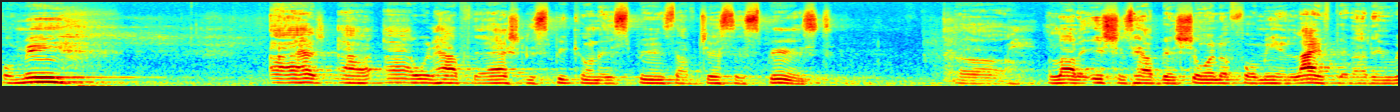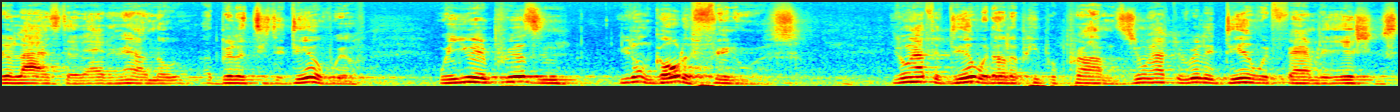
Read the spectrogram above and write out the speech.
For me, I, had- I, I would have to actually speak on the experience I've just experienced. Uh, a lot of issues have been showing up for me in life that I didn't realize that I didn't have no ability to deal with. When you're in prison, you don't go to funerals. You don't have to deal with other people's problems. You don't have to really deal with family issues.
